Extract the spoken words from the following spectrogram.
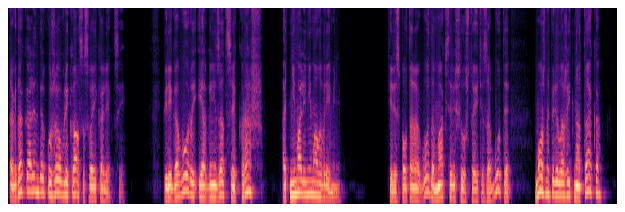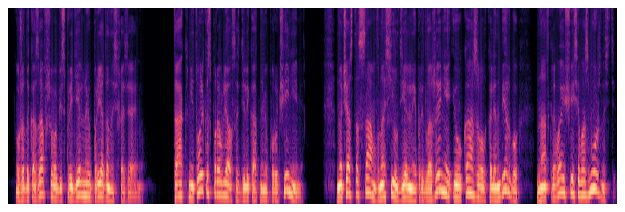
Тогда Каленберг уже увлекался своей коллекцией. Переговоры и организация краж отнимали немало времени. Через полтора года Макс решил, что эти заботы можно переложить на Така, уже доказавшего беспредельную преданность хозяину. Так не только справлялся с деликатными поручениями, но часто сам вносил дельные предложения и указывал Каленбергу на открывающиеся возможности,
